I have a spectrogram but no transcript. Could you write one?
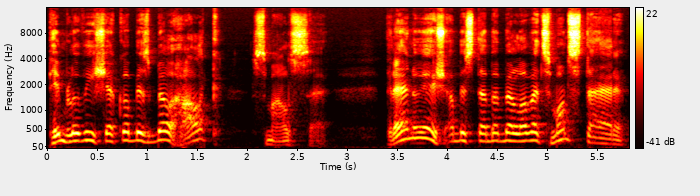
Ty mluvíš, jako bys byl Hulk? Smál se. Trénuješ, aby z tebe byl lovec monster.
